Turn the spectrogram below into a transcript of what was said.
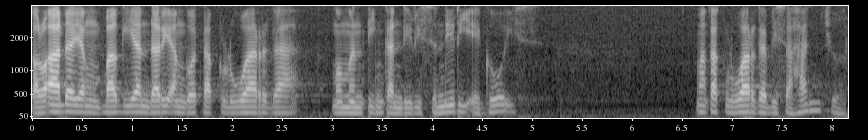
Kalau ada yang bagian dari anggota keluarga mementingkan diri sendiri egois, maka keluarga bisa hancur.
